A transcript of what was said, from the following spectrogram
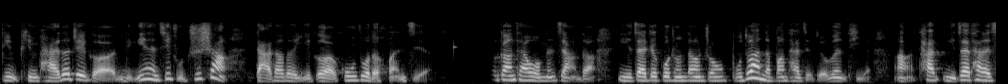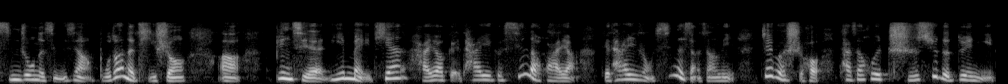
品品牌的这个理念基础之上达到的一个工作的环节。刚才我们讲的，你在这过程当中不断的帮他解决问题啊，他你在他的心中的形象不断的提升啊，并且你每天还要给他一个新的花样，给他一种新的想象力，这个时候他才会持续的对你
